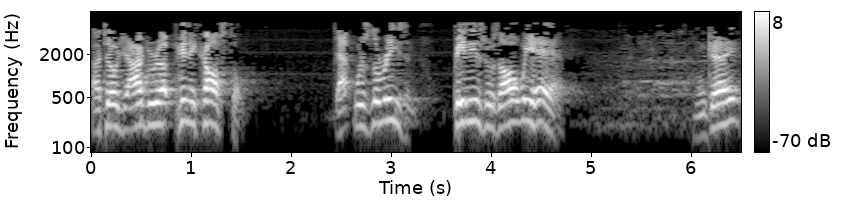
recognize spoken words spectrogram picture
I told you I grew up Pentecostal. That was the reason. Pennies was all we had. Okay?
